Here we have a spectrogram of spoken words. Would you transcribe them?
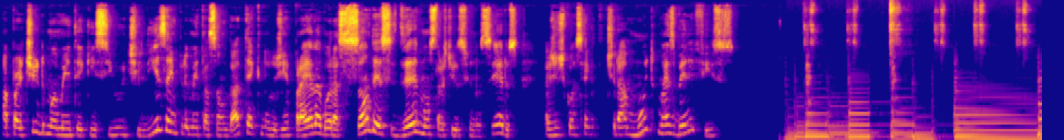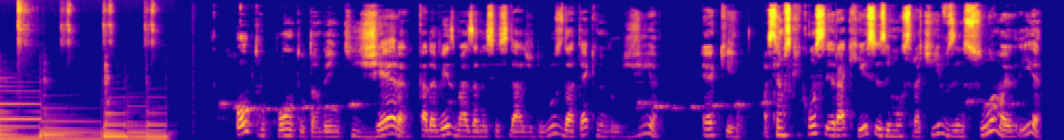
a partir do momento em que se utiliza a implementação da tecnologia para a elaboração desses demonstrativos financeiros, a gente consegue tirar muito mais benefícios. Outro ponto também que gera cada vez mais a necessidade do uso da tecnologia é que nós temos que considerar que esses demonstrativos, em sua maioria,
